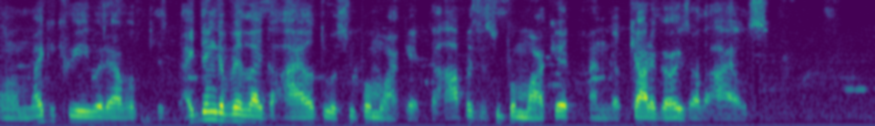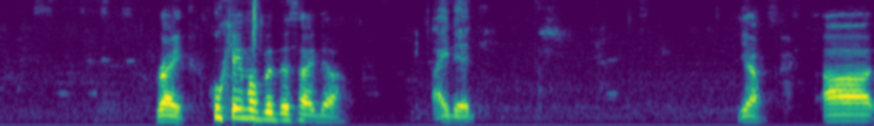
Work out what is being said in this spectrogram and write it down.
Um, I could create whatever. I think of it like an aisle to a supermarket. The app is a supermarket, and the categories are the aisles. Right. Who came up with this idea? I did. Yeah. Uh,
